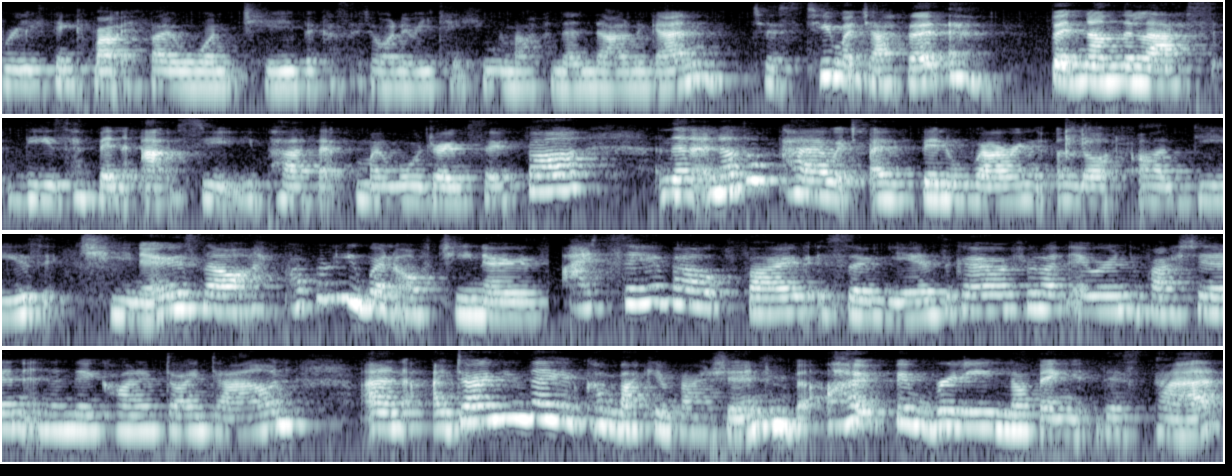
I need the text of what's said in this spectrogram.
really think about if I want to because I don't want to be taking them up and then down again. Just too much effort. but nonetheless these have been absolutely perfect for my wardrobe so far. And then another pair which I've been wearing a lot are these chinos. Now I probably went off chinos I'd say about five or so years ago. I feel like they were in the fashion and then they kind of died down. And I don't think they have come back in fashion but I've been really loving this pair.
